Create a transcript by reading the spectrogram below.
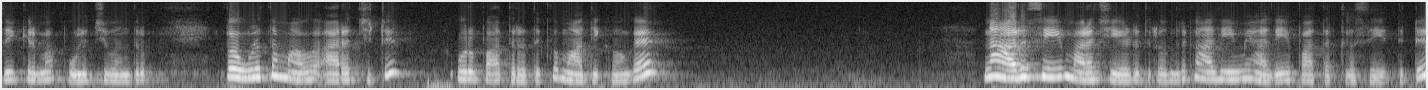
சீக்கிரமாக புளிச்சு வந்துடும் இப்போ உளுத்த மாவு அரைச்சிட்டு ஒரு பாத்திரத்துக்கு மாற்றிக்கோங்க நான் அரிசியும் அரைச்சி எடுத்துகிட்டு வந்திருக்கேன். அதையுமே அதே பாத்திரத்தில் சேர்த்துட்டு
